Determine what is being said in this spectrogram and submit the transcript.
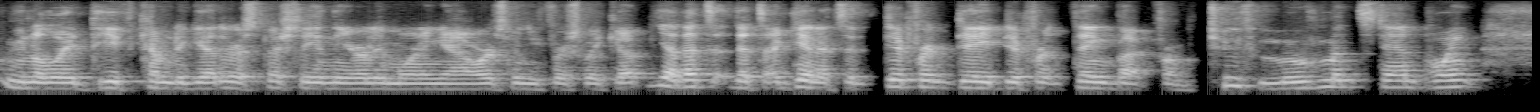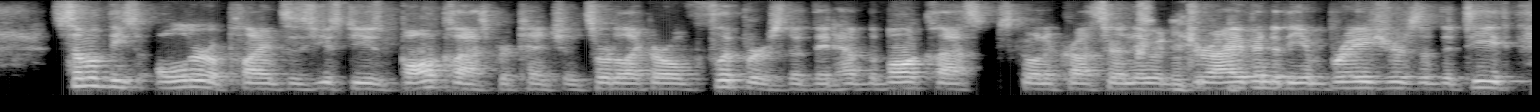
you know, the way teeth come together, especially in the early morning hours when you first wake up. Yeah, that's that's again, it's a different day, different thing. But from tooth movement standpoint, some of these older appliances used to use ball clasp retention, sort of like our old flippers that they'd have the ball clasps going across there and they would drive into the embrasures of the teeth.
